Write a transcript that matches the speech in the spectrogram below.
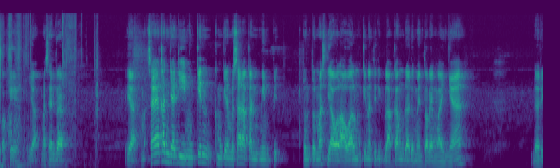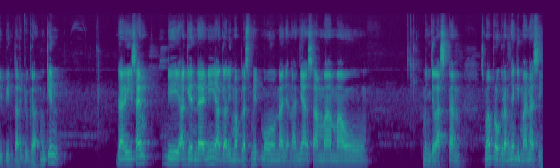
Oke, ya Mas Hendra. Ya, saya akan jadi mungkin kemungkinan besar akan mimpi tuntun Mas di awal-awal, mungkin nanti di belakang udah ada mentor yang lainnya. Dari Pintar juga. Mungkin dari saya di agenda ini agak 15 menit mau nanya-nanya sama mau menjelaskan semua programnya gimana sih.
